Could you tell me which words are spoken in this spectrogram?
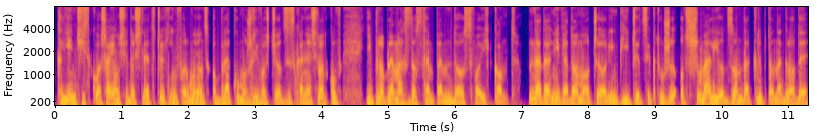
Klienci zgłaszają się do śledczych informując o braku możliwości odzyskania środków i problemach z dostępem do swoich kont. Nadal nie wiadomo, czy olimpijczycy, którzy otrzymali od zonda kryptonagrody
